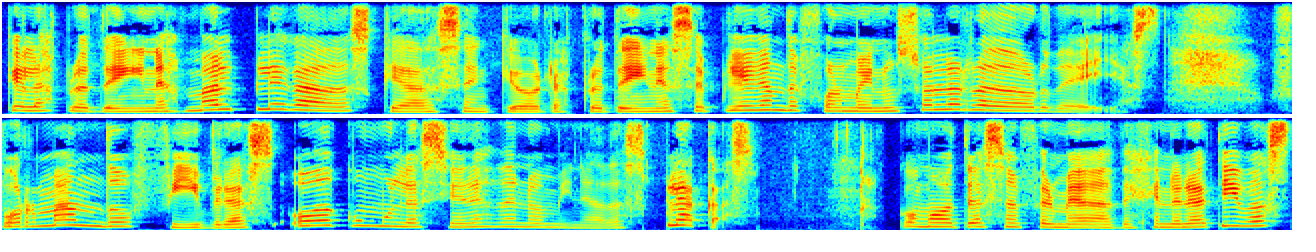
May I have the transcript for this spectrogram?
que las proteínas mal plegadas que hacen que otras proteínas se plieguen de forma inusual alrededor de ellas, formando fibras o acumulaciones denominadas placas. Como otras enfermedades degenerativas,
